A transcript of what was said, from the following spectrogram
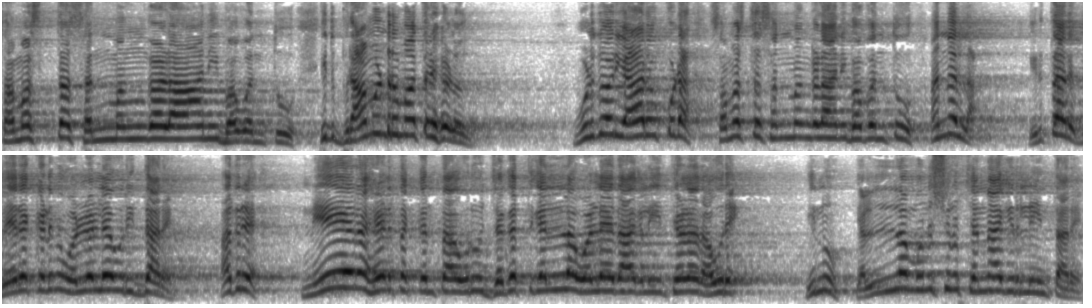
ಸಮಸ್ತ ಸನ್ಮಂಗಳಾನಿ ಭವಂತು. ಇದು ಬ್ರಾಹ್ಮಣರು ಮಾತ್ರ ಹೇಳೋದು. ಉಳಿದವರು ಯಾರು ಕೂಡ ಸಮಸ್ತ ಸನ್ಮಂಗಳಾನಿ ಭವಂತು ಅನ್ನಲ್ಲ. ಇರ್ತಾರೆ, ಬೇರೆ ಕಡೆನೂ ಒಳ್ಳೊಳ್ಳೆಯವರು ಇದ್ದಾರೆ. ಆದರೆ ನೇರ ಹೇಳ್ತಕ್ಕಂಥ ಅವರು ಜಗತ್ತಿಗೆಲ್ಲ ಒಳ್ಳೆಯದಾಗಲಿ ಅಂತ ಹೇಳೋರು ಅವರೇ. ಇನ್ನು ಎಲ್ಲ ಮನುಷ್ಯರು ಚೆನ್ನಾಗಿರಲಿ ಅಂತಾರೆ.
